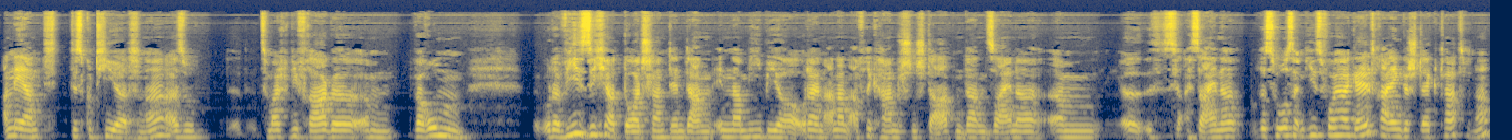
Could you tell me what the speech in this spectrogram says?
annähernd diskutiert. Ne? Also zum Beispiel die Frage, ähm, warum oder wie sichert Deutschland denn dann in Namibia oder in anderen afrikanischen Staaten dann seine ähm, äh, seine Ressourcen, in die es vorher Geld reingesteckt hat. Ne?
